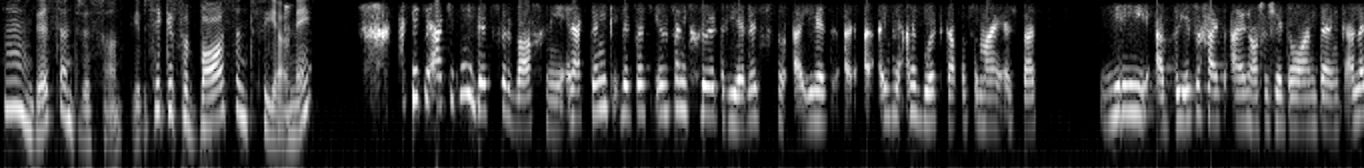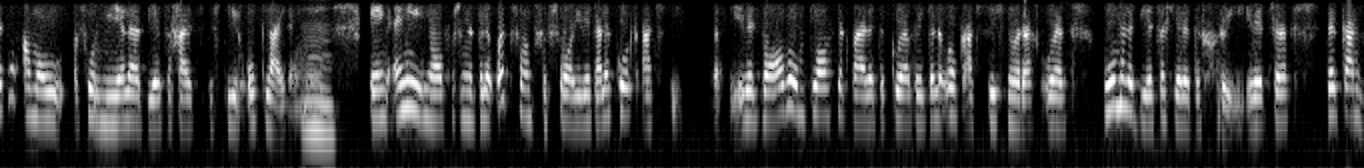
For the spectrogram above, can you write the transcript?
Hm, dis interessant. Is seker verbasend vir jou, né? Ek weet ek het nie dit verwag nie en ek dink dit was een van die groot redes, jy weet, een van die ander boodskappe vir my is dat hierdie uh, besigheidseienaars as jy daaraan dink, hulle het nie almal 'n formele besigheidsbestuuropleiding nie. Mm. En in die navorsing het hulle ook van gevra, jy weet, hulle kort advies. Uh, jy weet behalwe om plaaslik by hulle te koop, het hulle ook advies nodig oor hoe om hulle besighede te groei. Jy weet, so dit kan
